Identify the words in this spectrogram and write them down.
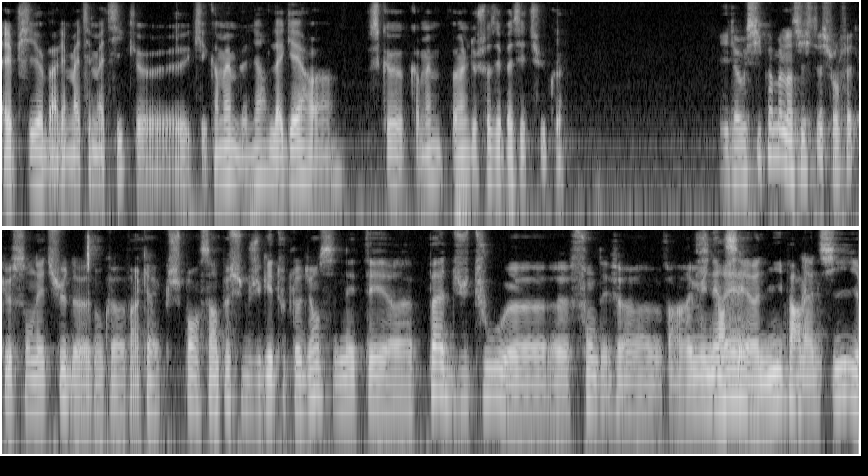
Et puis bah, les mathématiques qui est quand même le nerf de la guerre parce que quand même pas mal de choses est basé dessus quoi il a aussi pas mal insisté sur le fait que son étude, euh, donc, euh, enfin, je pense un peu subjugué toute l'audience, n'était euh, pas du tout euh, fondée, enfin, rémunérée ni par l'ANSI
